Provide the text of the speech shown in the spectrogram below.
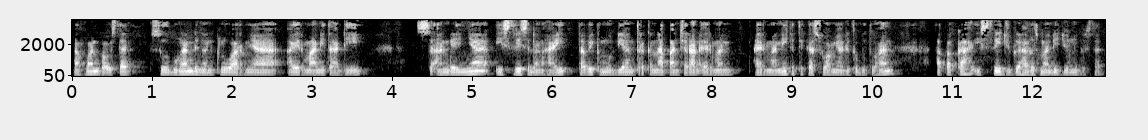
Afwan Pak Ustadz, sehubungan dengan keluarnya air mani tadi, seandainya istri sedang haid, tapi kemudian terkena pancaran air, man, air mani ketika suami ada kebutuhan, apakah istri juga harus mandi junub Ustaz?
